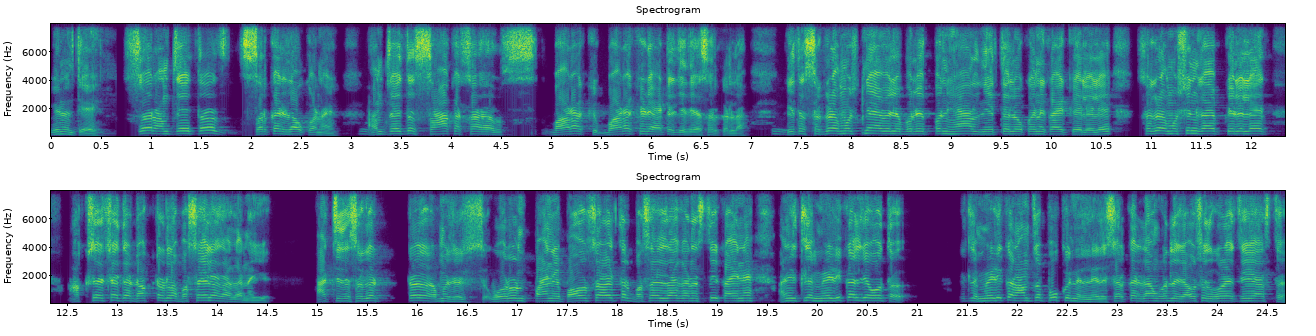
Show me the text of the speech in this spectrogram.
विनंती आहे. सर आमच्या इथं सरकारी दवाखाना आहे. आमच्या इथं सहा का सहा बारा बारा खेडे अटॅच आहेत या सर्कलला इथं सगळ्या मशीनी अवेलेबल आहेत पण ह्या नेत्या लोकांनी काय केलेलं आहे? सगळ्या मशीन गायब केलेल्या आहेत. अक्षरशः त्या डॉक्टरला बसायला जागा नाहीये. आजचे तर सगळं म्हणजे वरून पाणी पावसाळ्यात तर बसायला जागा नसते काही नाही. आणि इथलं मेडिकल जे होतं इथलं मेडिकल आमचं पोकणीला नेलं सरकारी दवाखान्यातलं औषध गोळ्याचं हे असतं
